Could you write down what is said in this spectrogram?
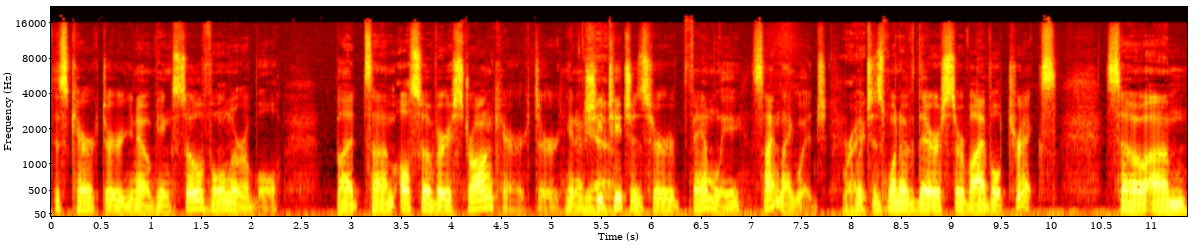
this character, you know, being so vulnerable, but um, also a very strong character. You know, yeah. she teaches her family sign language, right. which is one of their survival tricks. So, um,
